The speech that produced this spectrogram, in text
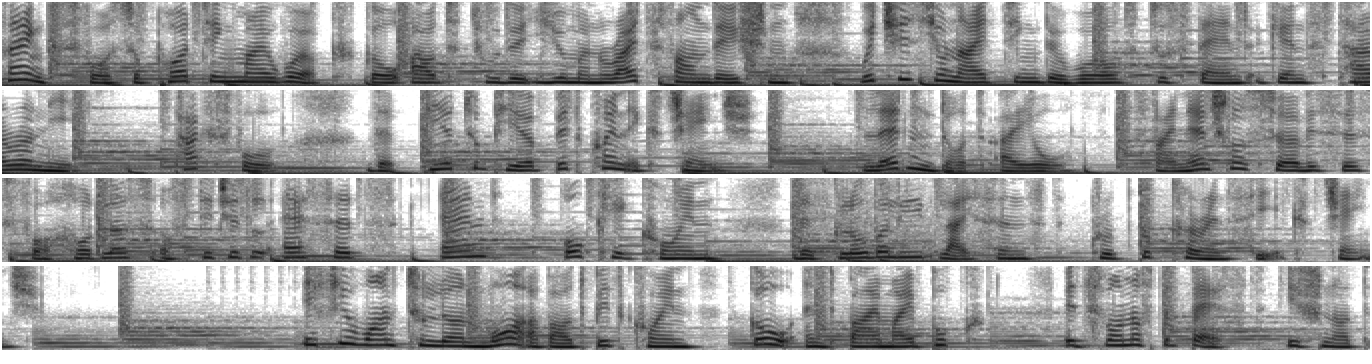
Thanks for supporting my work go out to the Human Rights Foundation, which is uniting the world to stand against tyranny. Paxful, the peer to peer Bitcoin exchange. Ledn.io, financial services for hodlers of digital assets. And OKCoin, the globally licensed cryptocurrency exchange. If you want to learn more about Bitcoin, go and buy my book it's one of the best, if not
